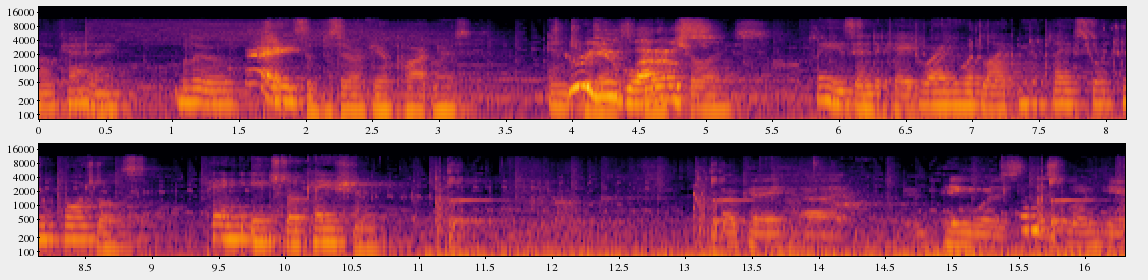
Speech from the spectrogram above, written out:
Okay. Blue, Hey! please observe your partner's Screw you, GLaDOS. choice. Please indicate where you would like me to place your two portals. Ping each location. Okay, uh, ping was this one here.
